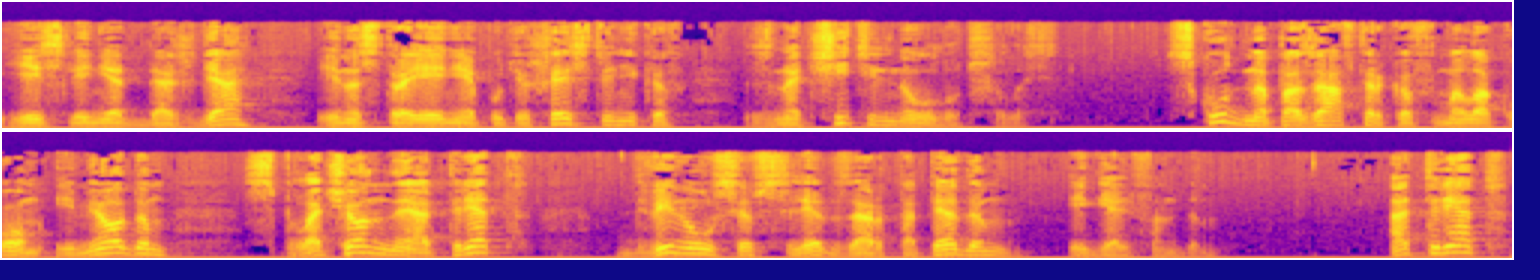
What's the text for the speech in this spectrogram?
если нет дождя, и настроение путешественников значительно улучшилось. Скудно позавтракав молоком и медом, сплоченный отряд двинулся вслед за ортопедом и Гельфандом. Отряд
